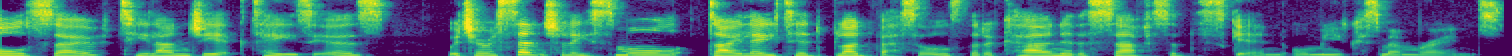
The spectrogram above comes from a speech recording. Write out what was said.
Also, telangiectasias, which are essentially small, dilated blood vessels that occur near the surface of the skin or mucous membranes.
